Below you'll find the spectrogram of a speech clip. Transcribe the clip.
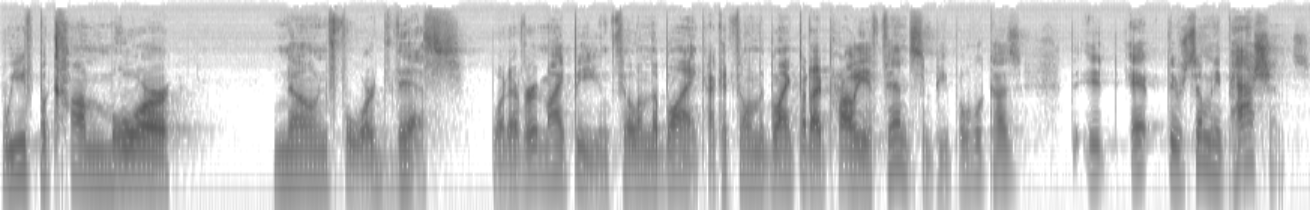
We've become more known for this, whatever it might be. You can fill in the blank. I could fill in the blank, but I'd probably offend some people because it, it, there's so many passions.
